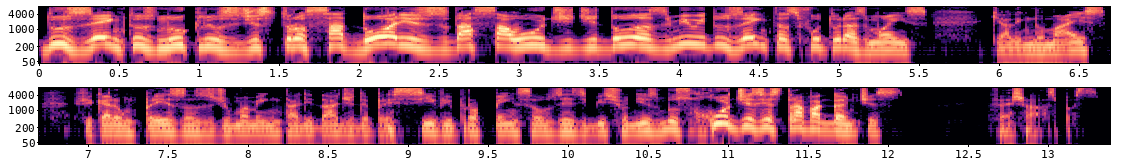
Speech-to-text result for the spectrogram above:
200 núcleos destroçadores da saúde de 2.200 futuras mães, que além do mais ficaram presas de uma mentalidade depressiva e propensa aos exibicionismos rudes e extravagantes. Fecha aspas.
